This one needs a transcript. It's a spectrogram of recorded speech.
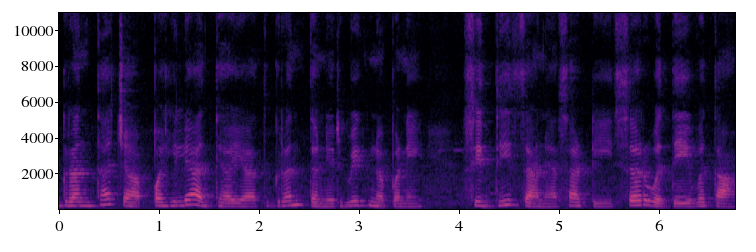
ग्रंथाच्या पहिल्या अध्यायात ग्रंथ निर्विघ्नपणे सिद्धीस जाण्यासाठी सर्व देवता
